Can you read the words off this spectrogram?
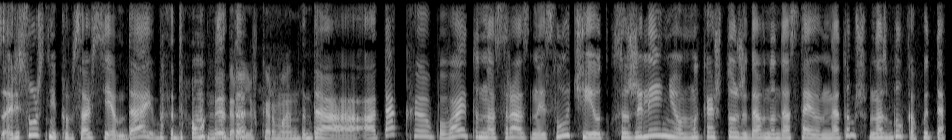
ресурсникам совсем, да, и потом... Забирали это... в карман. Да, а так э, бывают у нас разные случаи. И вот, к сожалению, мы, конечно, тоже давно настаиваем на том, чтобы у нас был какой-то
